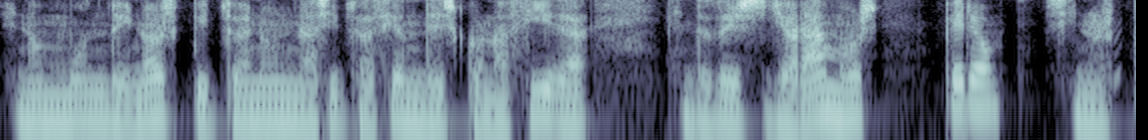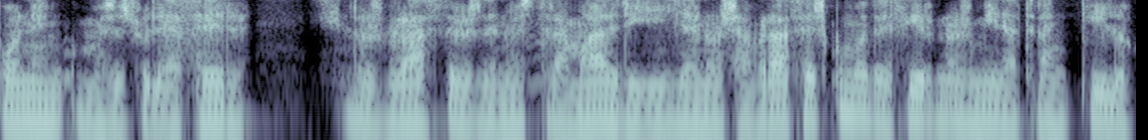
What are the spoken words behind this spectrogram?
en un mundo inhóspito, en una situación desconocida, entonces lloramos, pero si nos ponen, como se suele hacer, en los brazos de nuestra madre y ella nos abraza, es como decirnos, mira, tranquilo,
